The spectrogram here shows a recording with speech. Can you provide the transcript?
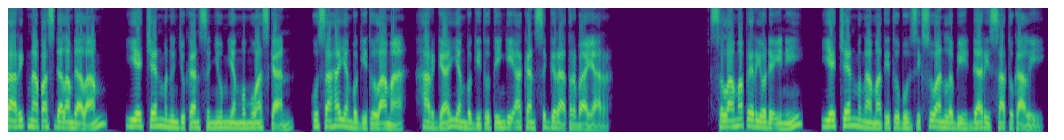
Tarik napas dalam-dalam, Ye Chen menunjukkan senyum yang memuaskan, usaha yang begitu lama, harga yang begitu tinggi akan segera terbayar. Selama periode ini, Ye Chen mengamati tubuh Zixuan lebih dari satu kali.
